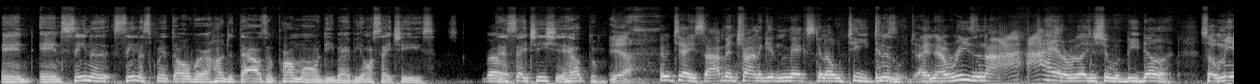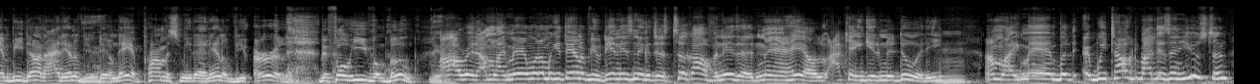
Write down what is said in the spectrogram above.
And and Cena Cena spent over a hundred thousand promo on DaBaby on say cheese. Bro. That say cheese shit helped him. Yeah. Let me tell you something. I've been trying to get Mexican OT too, And and the reason I, I, I had a relationship with B Dunn. So me and B Dunn, I had interviewed Yeah. them. They had promised me that interview early before he even blew. Yeah. I already, I'm like, man, when I'm gonna get the interview? Then this nigga just took off, and they said, man, hell, I can't get him to do it. E. Mm-hmm. am like, man, but we talked about this in Houston.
